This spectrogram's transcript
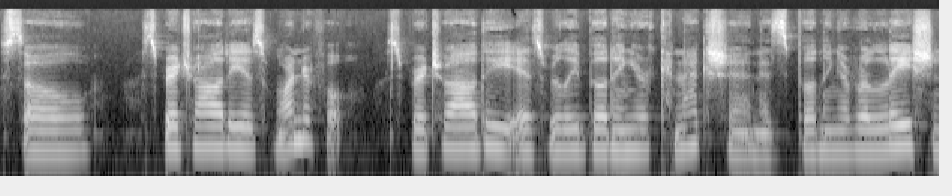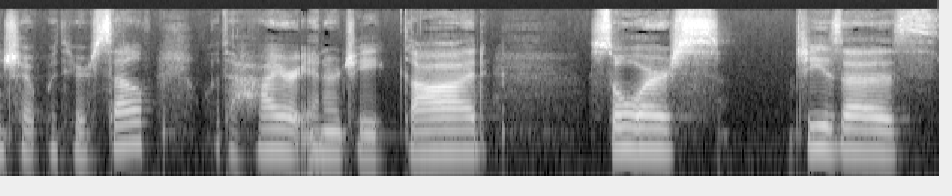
So, spirituality is wonderful. Spirituality is really building your connection, it's building a relationship with yourself, with a higher energy God, Source, Jesus,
